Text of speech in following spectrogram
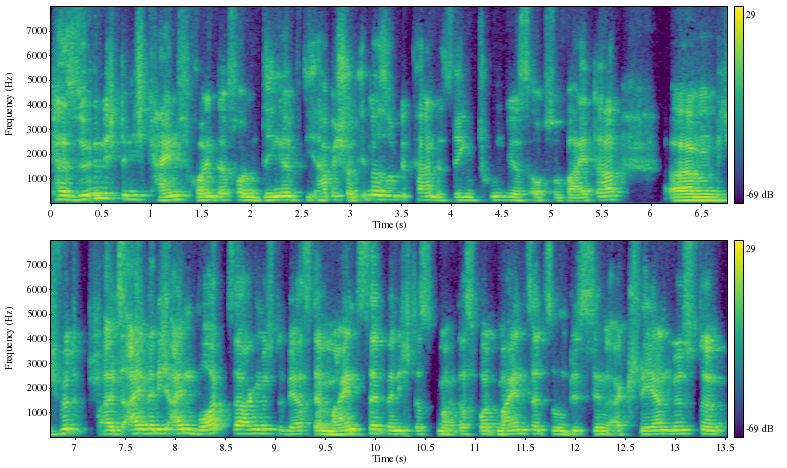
persönlich bin ich kein Freund davon. Dinge, die habe ich schon immer so getan, deswegen tun wir es auch so weiter. Ähm, ich würde als ein, wenn ich ein Wort sagen müsste, wäre es der Mindset. Wenn ich das, das Wort Mindset so ein bisschen erklären müsste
